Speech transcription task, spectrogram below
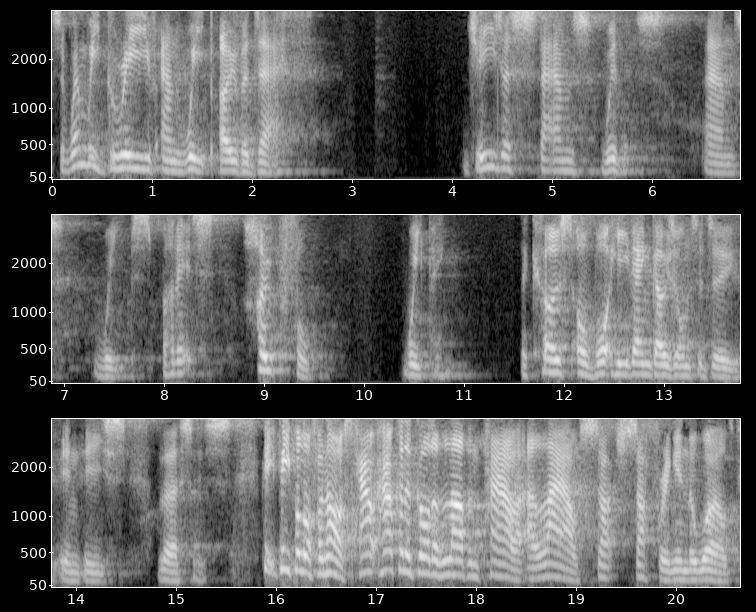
So when we grieve and weep over death, Jesus stands with us and weeps, but it's hopeful weeping because of what he then goes on to do in these verses. People often ask, how, how can a God of love and power allow such suffering in the world?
